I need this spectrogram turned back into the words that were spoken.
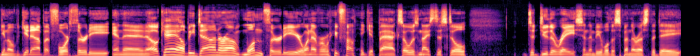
you know getting up at four thirty and then okay I'll be done around one thirty or whenever we finally get back. So it was nice to still to do the race and then be able to spend the rest of the day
